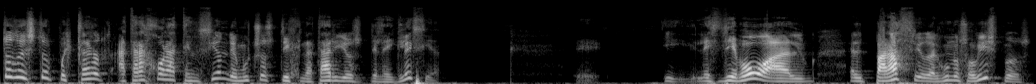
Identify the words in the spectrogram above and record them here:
Todo esto, pues claro, atrajo la atención de muchos dignatarios de la Iglesia. Eh, y les llevó al, palacio de algunos obispos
